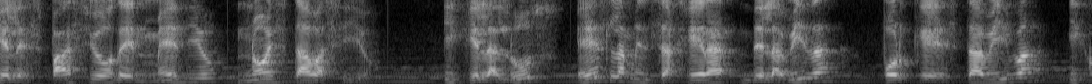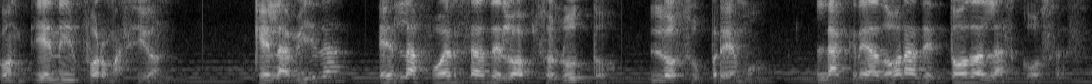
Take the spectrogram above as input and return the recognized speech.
que el espacio de en medio no está vacío y que la luz es la mensajera de la vida porque está viva y contiene información, que la vida es la fuerza de lo absoluto, lo supremo, la creadora de todas las cosas.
